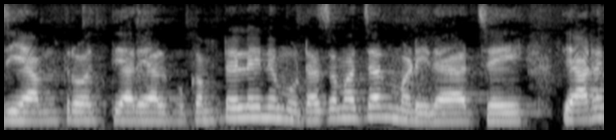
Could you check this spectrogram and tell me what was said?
જ્યાં મિત્રો, અત્યારે હાલ ભૂકંપને લઈને મોટા સમાચાર મળી રહ્યા છે. ત્યારે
